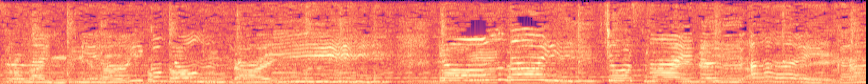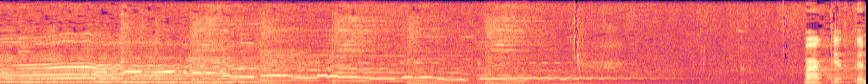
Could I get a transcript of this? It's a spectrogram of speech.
ស្រឡាញ់គ្នា បាទតេតិន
